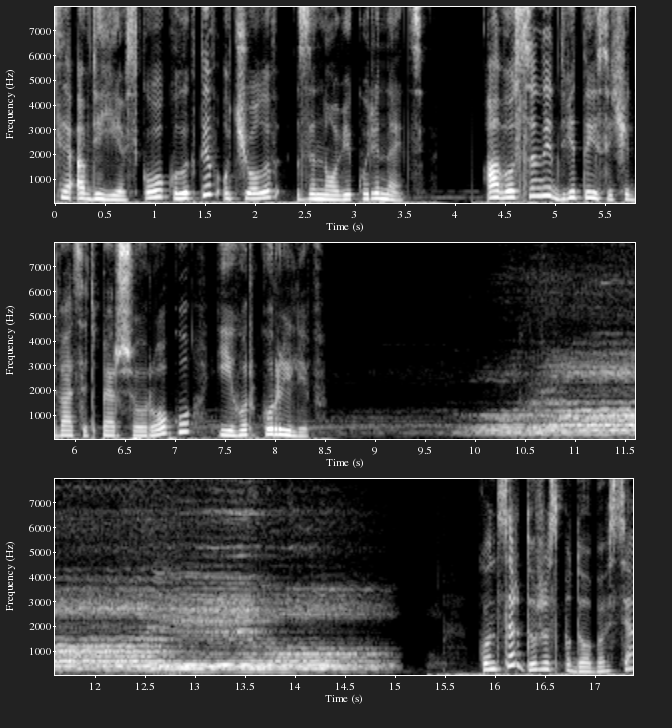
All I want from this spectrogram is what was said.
Після Авдієвського колектив очолив Зиновій Корінець, а восени 2021 року Ігор Курилів. Концерт дуже сподобався.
